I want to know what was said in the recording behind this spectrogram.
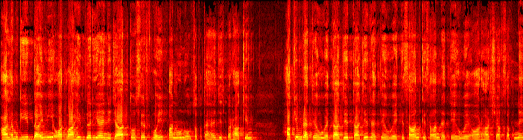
عالمگیر دائمی اور واحد ذریعہ نجات تو صرف وہی قانون ہو سکتا ہے جس پر حاکم حاکم رہتے ہوئے، تاجر تاجر رہتے ہوئے، کسان کسان رہتے ہوئے اور ہر شخص اپنے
